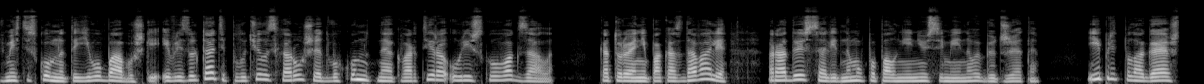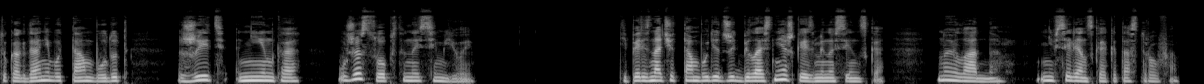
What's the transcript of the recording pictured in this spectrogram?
вместе с комнатой его бабушки, и в результате получилась хорошая двухкомнатная квартира у Рижского вокзала, которую они пока сдавали, радуясь солидному пополнению семейного бюджета и предполагая, что когда-нибудь там будут жить Нинка уже собственной семьей. Теперь, значит, там будет жить Белоснежка из Минусинска. Ну и ладно, не вселенская катастрофа.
